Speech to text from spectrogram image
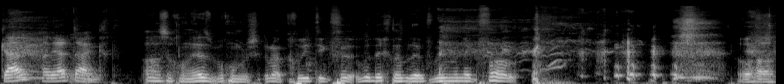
Gell? Habe ich auch gedacht. Also komm, jetzt bekommst du gerade Quittung, weil ich glaube, der will mir nicht gefallen. Oha.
